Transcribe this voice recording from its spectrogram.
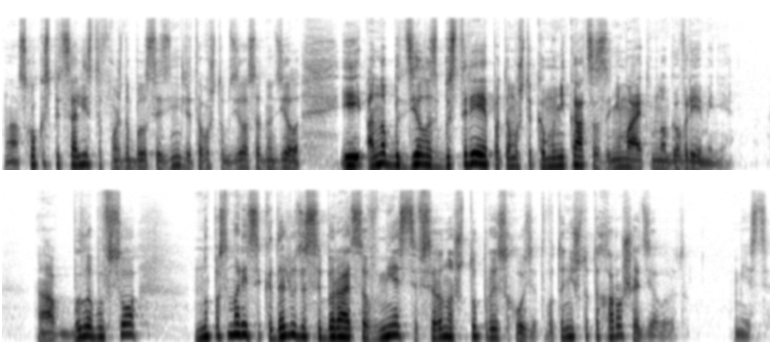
А сколько специалистов можно было соединить для того, чтобы делать одно дело? И оно бы делалось быстрее, потому что коммуникация занимает много времени. А было бы все но посмотрите, когда люди собираются вместе, все равно что происходит? Вот они что-то хорошее делают вместе.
